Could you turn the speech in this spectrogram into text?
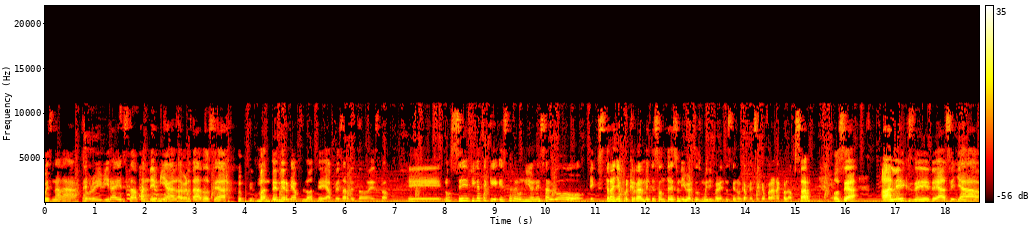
Pues nada, sobrevivir a esta pandemia, la verdad, o sea, mantenerme a flote a pesar de todo esto. Eh, no sé, fíjate que esta reunión es algo extraña porque realmente son tres universos muy diferentes que nunca pensé que fueran a colapsar. O sea, Alex de, de hace ya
